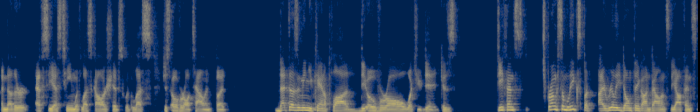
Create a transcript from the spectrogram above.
another FCS team with less scholarships, with less just overall talent. But that doesn't mean you can't applaud the overall what you did because defense sprung some leaks, but I really don't think on balance the offense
